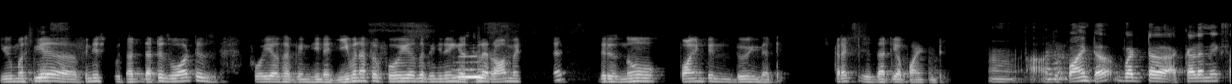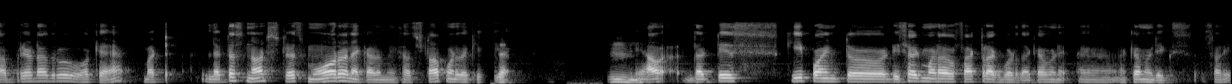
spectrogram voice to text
You must be Yes. a finished. That that is what is four years of engineering. Even after four years of engineering, you're still a raw material. There is no point in doing that. Correct? Is that your point? Hmm, ಅದು ಪಾಯಿಂಟ್ ಬಟ್ ಅಕಾಡೆಮಿಕ್ಸ್ ಅಪ್ಗ್ರೇಡ್ ಆದ್ರೂ okay but let us not stress more on academics ಅದು ಸ್ಟಾಪ್ ಮಾಡ್ಬೇಕು ಈಗ Hmm. ಯಾವ that is key point decide ಮಾಡೋ ಫ್ಯಾಕ್ಟರ್ ಆಗ್ಬಾರ್ದು ಅಕಾಮೆಡಿ ಅಕಾಮೆಡಿಕ್ಸ್ ಸಾರಿ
